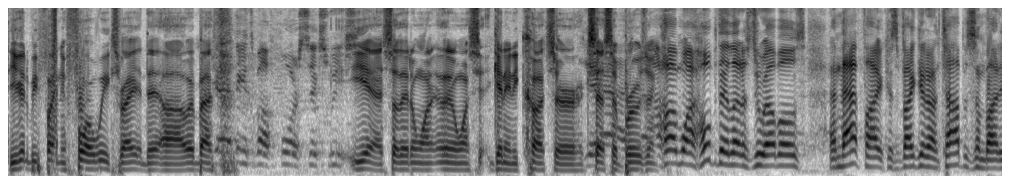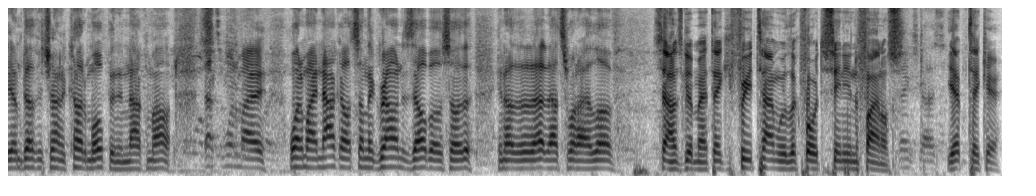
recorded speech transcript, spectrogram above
you're going to be fighting in four weeks, right? They, uh, about, Yeah, I think it's about four or six weeks. yeah, so they don't want they don't want to get any cuts or excessive Yeah, bruising. Um, I hope they let us do elbows and that fight because if I get on top of somebody, I'm definitely trying to cut them open and knock them out. That's one of my one of my knockouts on the ground is elbows. So th- you know that, that's what I love. Sounds good, man. Thank you for your time. We look forward to seeing you in the finals. Thanks, guys. Yep, take care.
